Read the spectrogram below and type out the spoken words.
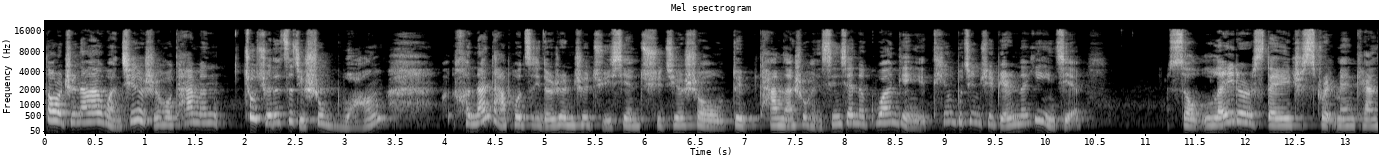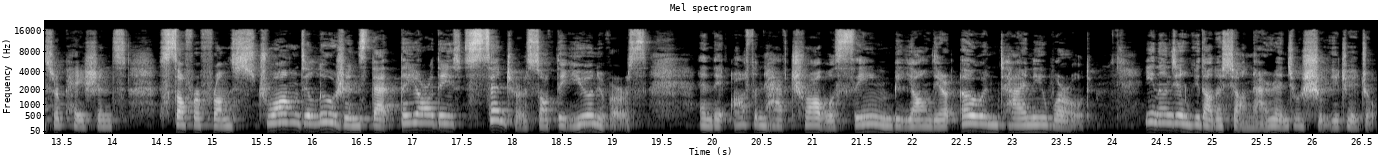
到了直男癌晚期的时候，他们就觉得自己是王，很难打破自己的认知局限，去接受对他们来说很新鲜的观点，也听不进去别人的意见。so, later stage straight man cancer patients suffer from strong delusions that they are the centers of the universe, and they often have trouble seeing beyond their own tiny world. 伊能静遇到的小男人就属于这种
